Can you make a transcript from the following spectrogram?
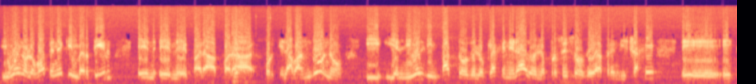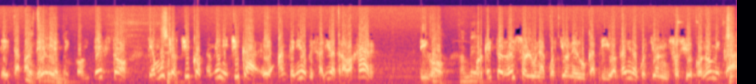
y bueno, los va a tener que invertir en, eh, para, para porque el abandono y, el nivel de impacto de lo que ha generado en los procesos de aprendizaje eh, esta pandemia, este contexto, que a muchos chicos también y chicas han tenido que salir a trabajar. Digo, porque esto no es solo una cuestión educativa, acá hay una cuestión socioeconómica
